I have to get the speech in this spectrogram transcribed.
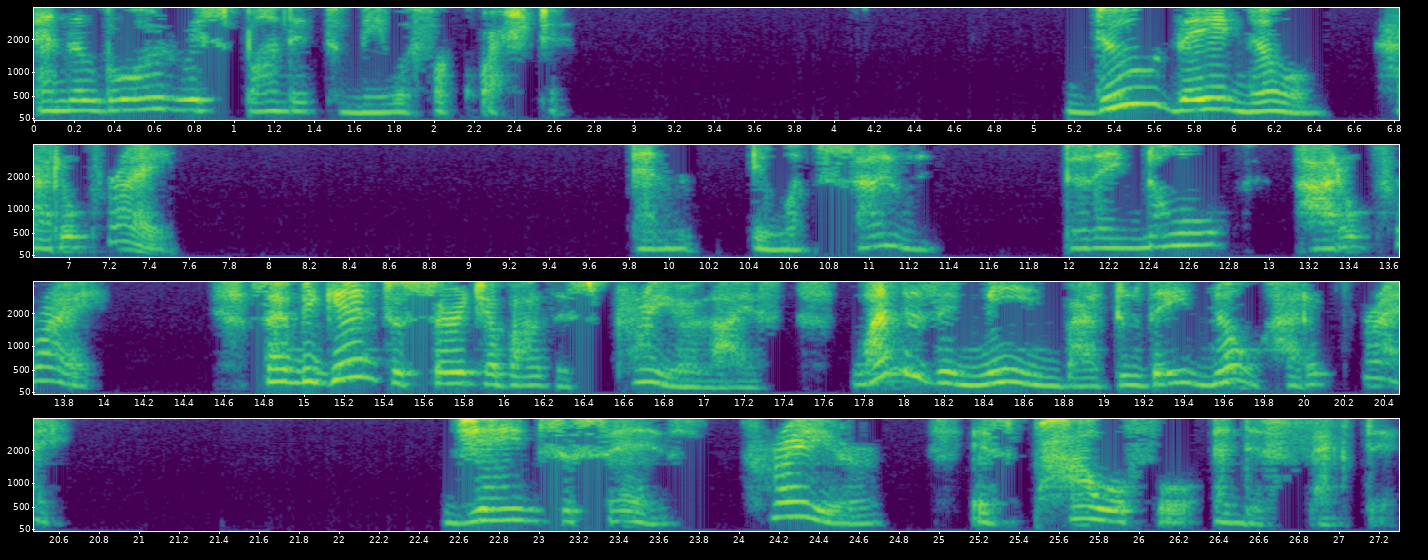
And the Lord responded to me with a question. Do they know how to pray? And it went silent. Do they know how to pray? So I began to search about this prayer life. What does it mean by do they know how to pray? James says prayer is powerful and effective.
